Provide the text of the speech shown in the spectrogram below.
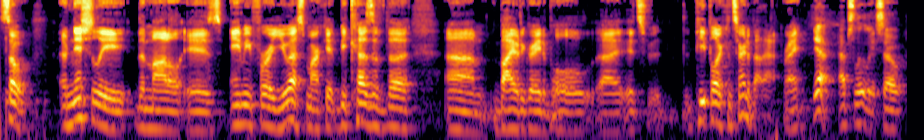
So initially, the model is aiming for a U.S. market because of the um, biodegradable. Uh, it's people are concerned about that, right? Yeah, absolutely. So,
